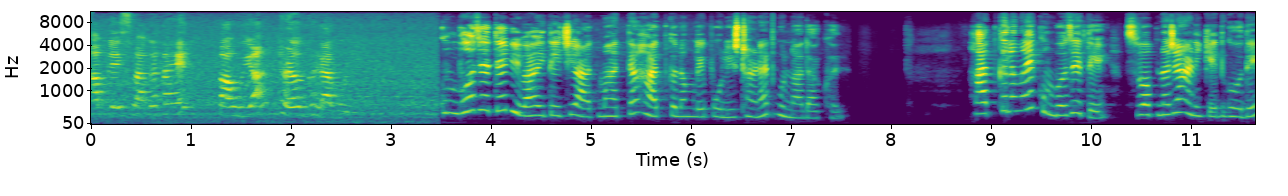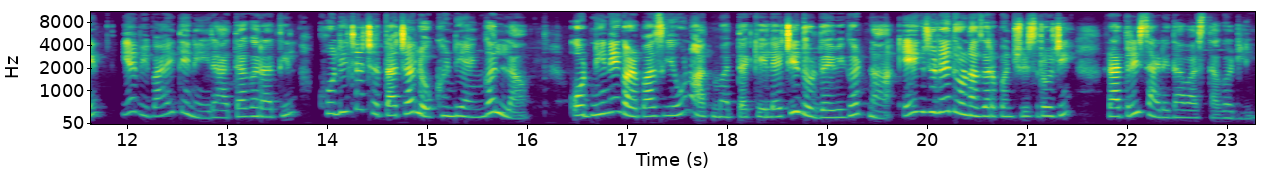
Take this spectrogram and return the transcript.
आपले स्वागत आहे. पाहूया ठळक घडामोडी. कुंभोज येथे विवाहितेची आत्महत्या हातकलंगले पोलीस ठाण्यात गुन्हा दाखल हातकलंगले कुंभोज येथे स्वप्नजा अनिकेत गोदे या विवाहितेने राहत्या घरातील खोलीच्या छताच्या लोखंडी अँगलला ओढणीने गळपास घेऊन आत्महत्या केल्याची दुर्दैवी घटना एक जुलै दोन हजार पंचवीस रोजी रात्री साडेदहा वाजता घडली.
